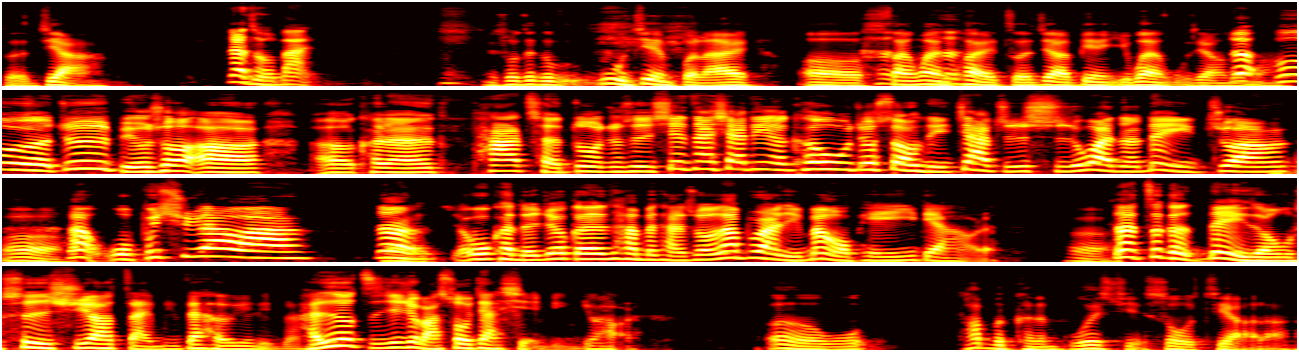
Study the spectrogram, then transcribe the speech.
折价。那怎么办？你说这个物件本来呃三万块，折价变一万五这样子吗？不不就是比如说呃呃，可能他承诺就是现在下定的客户就送你价值十万的内装，嗯，那我不需要啊。那我可能就跟他们谈说，那不然你卖我便宜一点好了。嗯那这个内容是需要载明在合约里面，还是说直接就把售价写明就好了？呃，我他们可能不会写售价啦，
